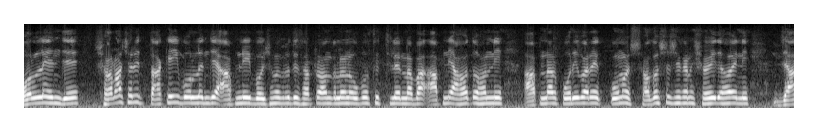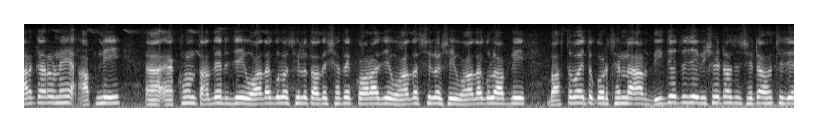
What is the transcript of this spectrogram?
বললেন যে, সরাসরি তাকেই বললেন যে, আপনি বৈষম্য বিরোধী ছাত্র আন্দোলনে উপস্থিত ছিলেন না বা আপনি আহত হননি, আপনার পরিবারে কোনো সদস্য সেখানে শহীদ হয়নি, যার কারণে আপনি এখন তাদের যে ওয়াদাগুলো ছিল তাদের সাথে করা যে ওয়াদা ছিল, সেই ওয়াদাগুলো আপনি বাস্তবায়িত করছেন না। আর দ্বিতীয়ত যে বিষয়টা হচ্ছে, সেটা হচ্ছে যে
